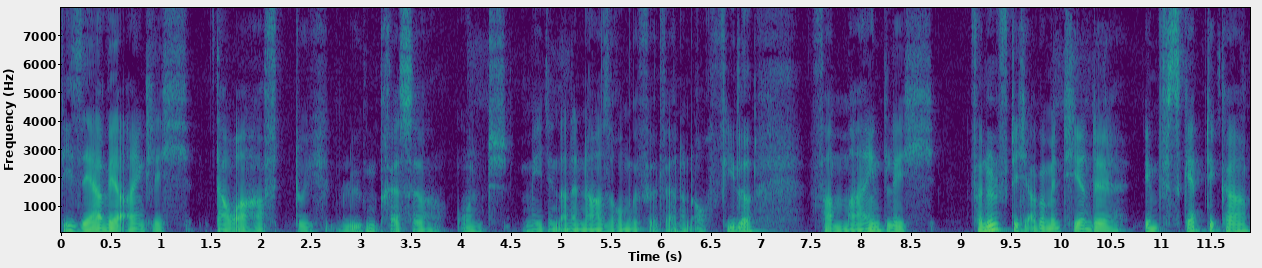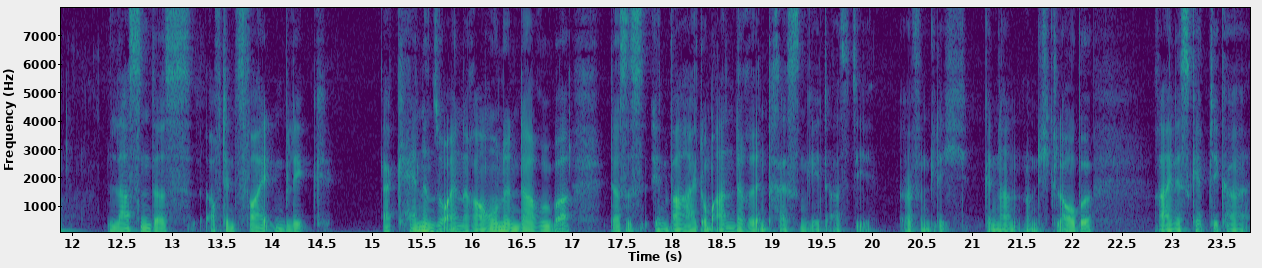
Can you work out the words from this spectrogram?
wie sehr wir eigentlich dauerhaft durch Lügenpresse und Medien an der Nase rumgeführt werden. Und auch viele vermeintlich vernünftig argumentierende Impfskeptiker lassen das auf den zweiten Blick erkennen, so ein Raunen darüber, dass es in Wahrheit um andere Interessen geht als die öffentlich genannten. Und ich glaube, reine Skeptiker,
